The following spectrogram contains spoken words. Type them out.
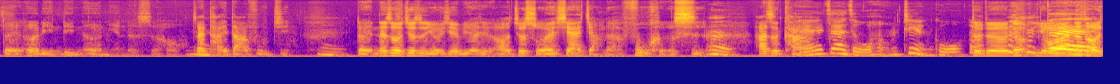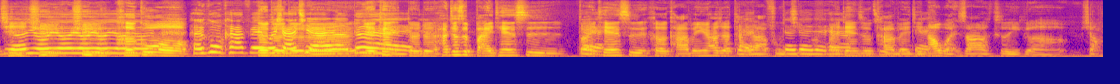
对，二零零二年的时候，在嗯台大附近，嗯对，那时候就是有一些比较哦，就所谓现在讲的复合式，嗯，它是咖，哎，这样子我好像见过。对对对，有啊，那时候我请你去有有有有有去喝过。哦，喝过咖啡，对我想对对对起来了，对，也可以，对。对，它就是白天是白天是喝咖啡，因为它就在台大附对对对近嘛，白天就是咖啡厅，然后晚上是一个像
